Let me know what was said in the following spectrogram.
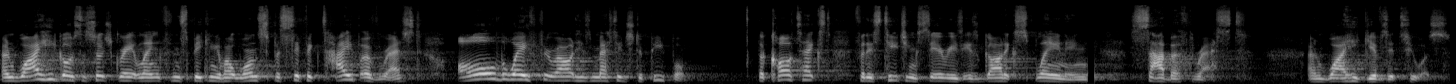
and why he goes to such great length in speaking about one specific type of rest all the way throughout his message to people. The context for this teaching series is God explaining Sabbath rest and why he gives it to us.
